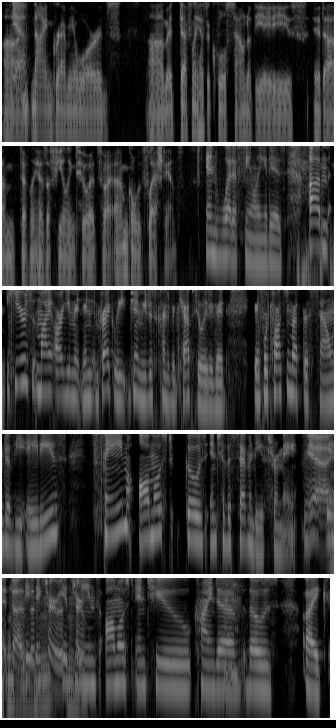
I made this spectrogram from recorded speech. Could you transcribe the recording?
Um, Yeah. Nine Grammy awards. Um, it definitely has a cool sound of the '80s. It um, definitely has a feeling to it. So I, I'm going with Flashdance. And what a feeling it is. Um, here's my argument, and frankly, Jim, you just kind of encapsulated it. If we're talking about the sound of the 80s, Fame almost goes into the 70s for me. Yeah, It- it, does. it- it's it- true. It's it true. leans almost into kind of those like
